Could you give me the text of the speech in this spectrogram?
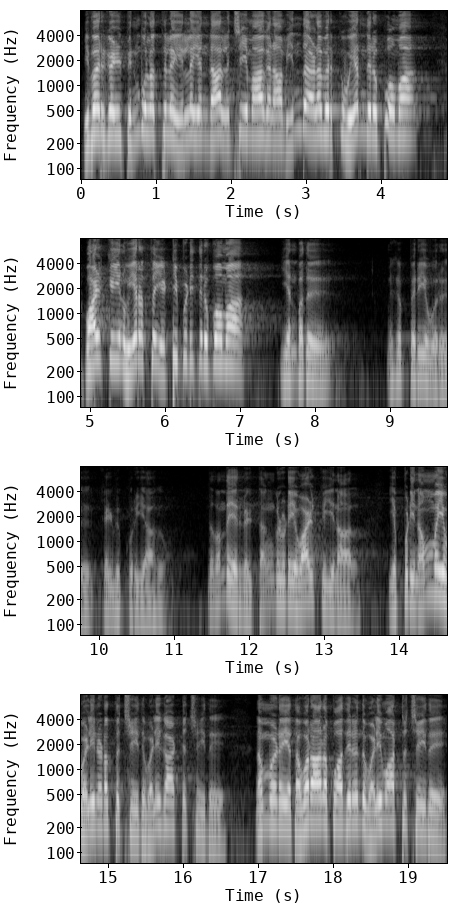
இவர்கள் பின்புலத்தில் இல்லை என்றால் நிச்சயமாக நாம் இந்த அளவிற்கு உயர்ந்திருப்போமா? வாழ்க்கையின் உயரத்தை எட்டி பிடித்திருப்போமா? என்பது மிகப்பெரிய ஒரு கேள்விக்குறியாகும். இந்த தந்தையர்கள் தங்களுடைய வாழ்க்கையினால் எப்படி நம்மை வழிநடத்த செய்து வழிகாட்டச் செய்து நம்முடைய தவறான பாதையிலிருந்து வழிமாற்ற செய்து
